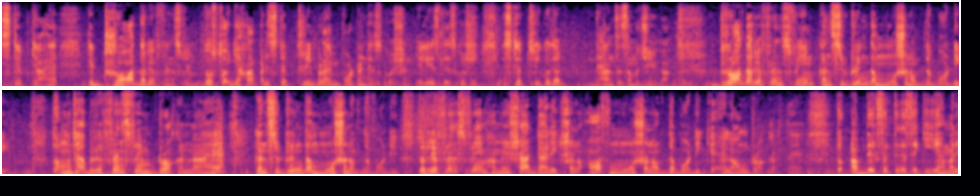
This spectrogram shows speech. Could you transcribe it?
स्टेप क्या है? कि ड्रॉ द रेफरेंस फ्रेम दोस्तों, यहाँ पर स्टेप थ्री बड़ा इंपॉर्टेंट है इस क्वेश्चन के लिए, इसलिए इस क्वेश्चन स्टेप थ्री को जब ध्यान से समझिएगा। Draw the reference frame considering the motion of the body तो मुझे अब रेफरेंस फ्रेम ड्रॉ करना है considering the motion of the body तो रेफरेंस फ्रेम हमेशा direction of motion of the body के अलॉन्ग ड्रॉ करते हैं। तो अब देख सकते हैं जैसे कि ये हमारी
